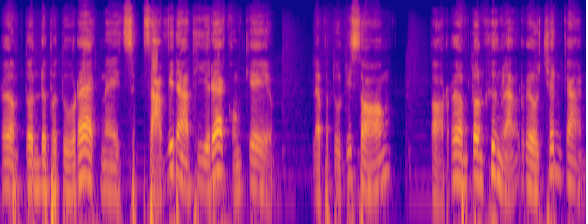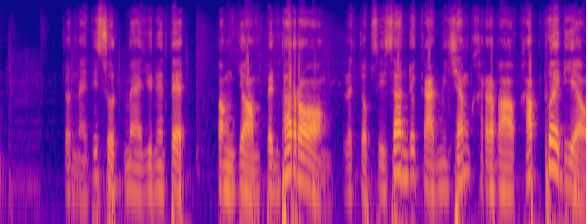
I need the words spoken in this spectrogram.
เริ่มต้นด้วยประตูแรกใน 13 วินาทีแรกของเกม และประตูที่ 2 ต่อเริ่มต้นครึ่งหลังเร็วเช่นกัน จนในที่สุดแมนยูไนเต็ดต้องยอมเป็นพระรอง และจบซีซั่นด้วยการมีแชมป์คาราบาวครับถ้วยเดียว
